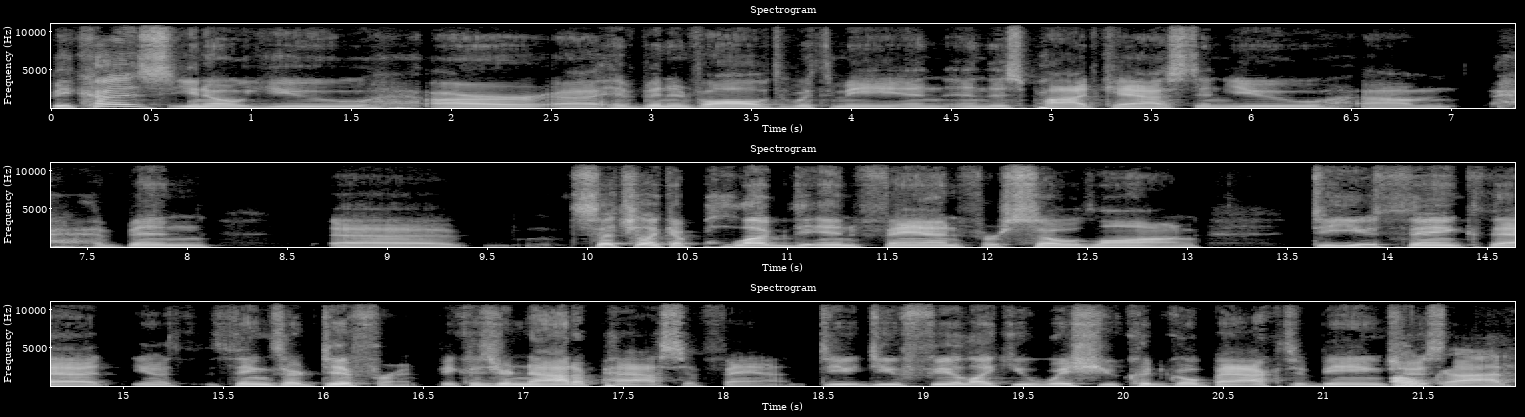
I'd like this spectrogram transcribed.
because you know you are uh, have been involved with me in in this podcast and you um, have been uh, such like a plugged in fan for so long do you think that you know things are different because you're not a passive fan do you do you feel like you wish you could go back to being just oh God.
